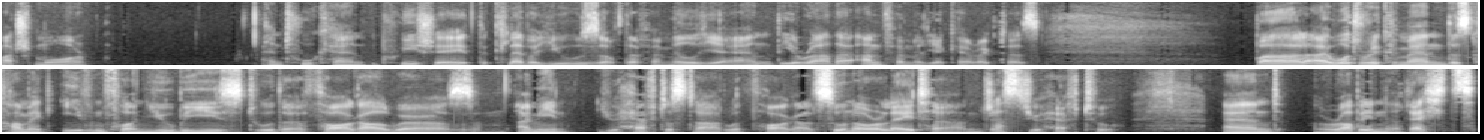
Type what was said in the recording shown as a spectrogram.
much more and who can appreciate the clever use of the familiar and the rather unfamiliar characters. But I would recommend this comic even for newbies to the Thorgal verse. I mean, you have to start with Thorgal sooner or later, just you have to. And Robin Recht's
